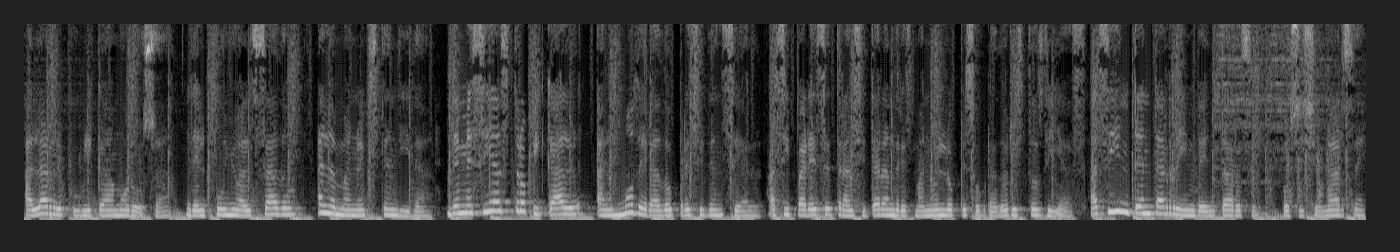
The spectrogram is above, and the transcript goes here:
a la República amorosa, del puño alzado a la mano extendida, de Mesías tropical al moderado presidencial. Así parece transitar Andrés Manuel López Obrador estos días. Así intenta reinventarse, posicionarse,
